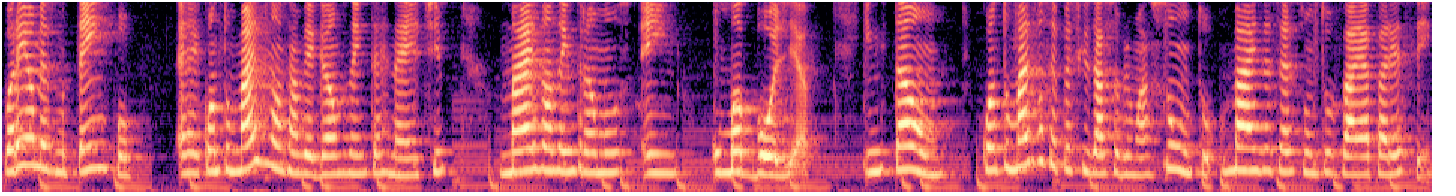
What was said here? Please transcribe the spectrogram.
Porém, ao mesmo tempo, é, quanto mais nós navegamos na internet, mais nós entramos em uma bolha. Então, quanto mais você pesquisar sobre um assunto, mais esse assunto vai aparecer.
